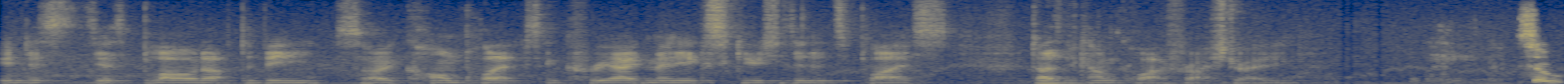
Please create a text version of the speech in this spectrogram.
and just just blow it up to be so complex and create many excuses in its place. It does become quite frustrating. So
